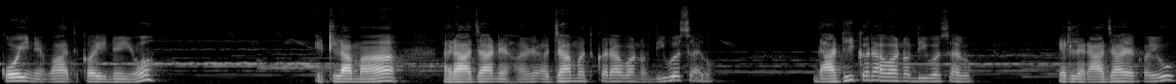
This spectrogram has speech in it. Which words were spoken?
કોઈને વાત કહી નહીં હો. એટલામાં રાજાને હજામત કરાવવાનો દિવસ આવ્યો. દાઢી કરાવવાનો દિવસ આવ્યો. એટલે રાજાએ કહ્યું,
